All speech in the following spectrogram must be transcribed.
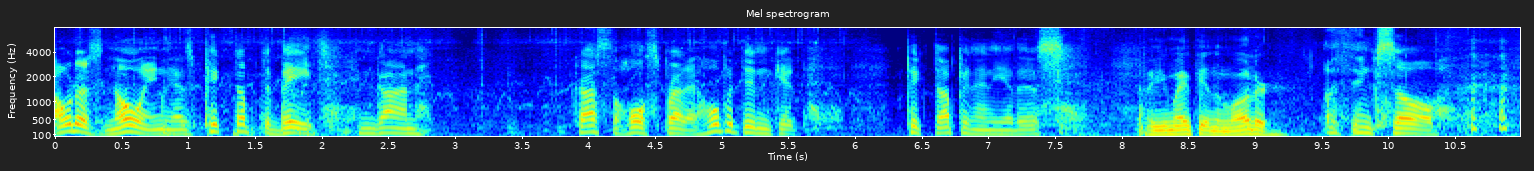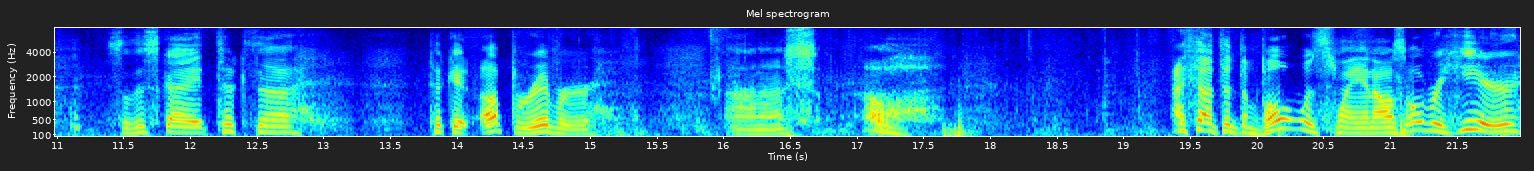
out us knowing, has picked up the bait and gone across the whole spread. I hope it didn't get picked up in any of this. Oh, you might be in the motor. I think so. so this guy took the took it upriver on us. Oh. I thought that the boat was swaying. I was over here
